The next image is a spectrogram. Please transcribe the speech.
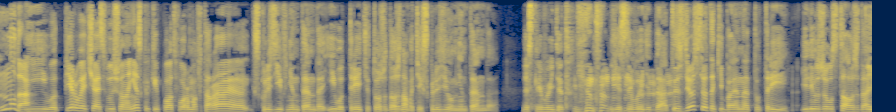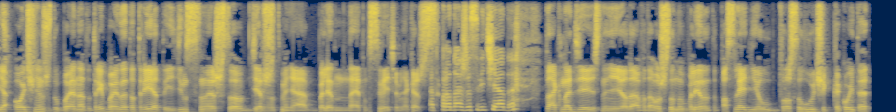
Ну да. И вот первая часть вышла на нескольких платформах, вторая эксклюзив Nintendo, и вот третья тоже должна быть эксклюзивом Nintendo. Если выйдет. Если выйдет, да. Ты ждешь все-таки Bayonetta 3? Или уже устал ждать? Я очень жду Bayonetta 3. Bayonetta 3 это единственное, что держит меня, блин, на этом свете, мне кажется. От продажи свеча, да? Так надеюсь на нее, да, потому что, ну, блин, это последний просто лучик какой-то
